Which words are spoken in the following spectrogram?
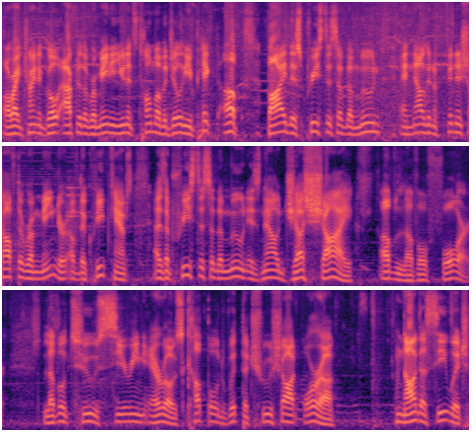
All right, trying to go after the remaining units. Tome of Agility picked up by this Priestess of the Moon and now going to finish off the remainder of the creep camps as the Priestess of the Moon is now just shy of level 4. Level 2 Searing Arrows coupled with the True Shot Aura. Naga Sea Witch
